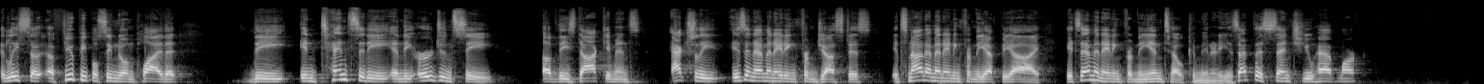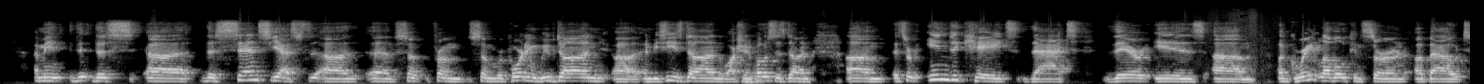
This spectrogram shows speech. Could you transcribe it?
at least a, a few people seem to imply that the intensity and the urgency of these documents actually isn't emanating from justice. It's not emanating from the FBI. It's emanating from the intel community. Is that the sense you have, Mark? I mean, the the, uh, the sense, yes, uh, uh, so from some reporting we've done, uh, NBC's done, the Washington mm-hmm. Post has done, um, it sort of indicates that there is um, a great level of concern about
